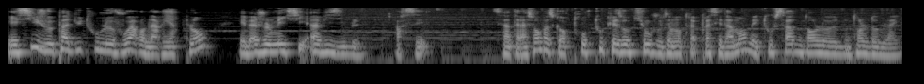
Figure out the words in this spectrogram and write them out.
Et si je veux pas du tout le voir en arrière-plan, eh ben je le mets ici invisible. Alors c'est intéressant parce qu'on retrouve toutes les options que je vous ai montrées précédemment, mais tout ça dans le, dans le Dome Light.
